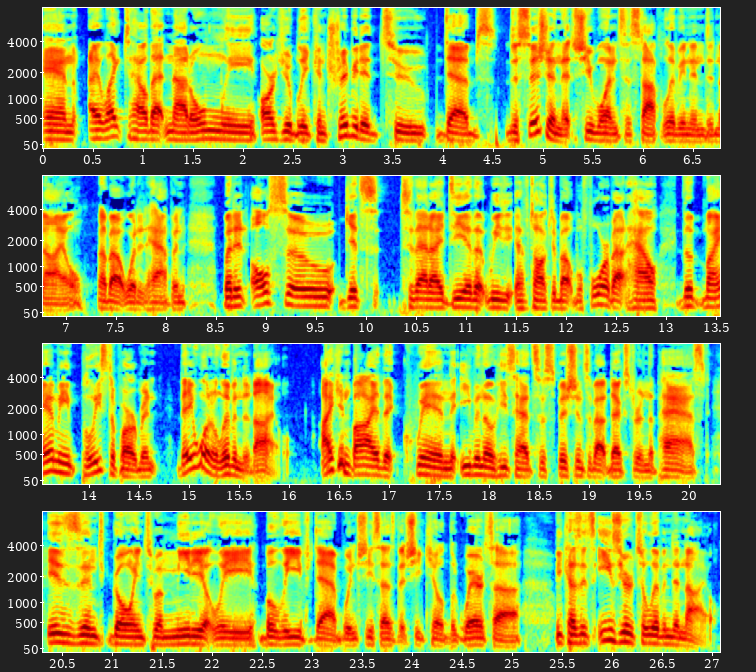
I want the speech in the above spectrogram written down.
And I liked how that not only arguably contributed to Deb's decision that she wanted to stop living in denial about what had happened, but it also gets to that idea that we have talked about before about how the Miami Police Department, they want to live in denial. I can buy that Quinn, even though he's had suspicions about Dexter in the past, isn't going to immediately believe Deb when she says that she killed LaGuerta because it's easier to live in denial.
